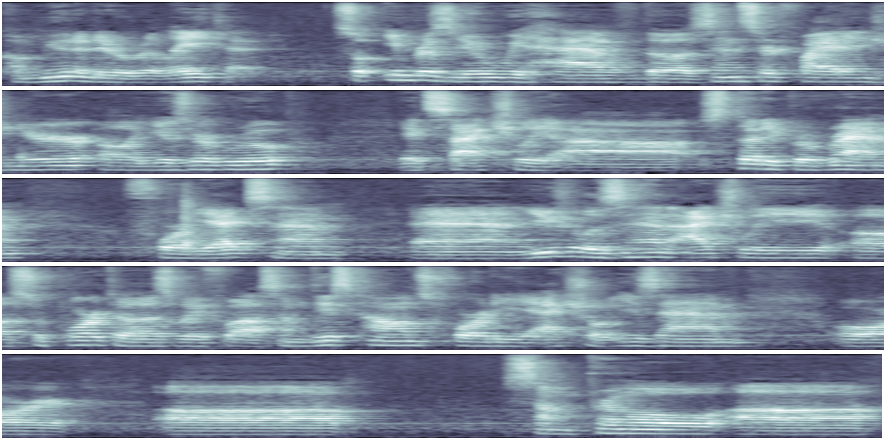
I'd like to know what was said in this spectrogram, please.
community related. So in Brazil we have the Zend Certified Engineer uh, user group. It's actually a study program for the exam and usually Zend actually uh, support us with uh, some discounts for the actual exam or uh, some promo uh,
